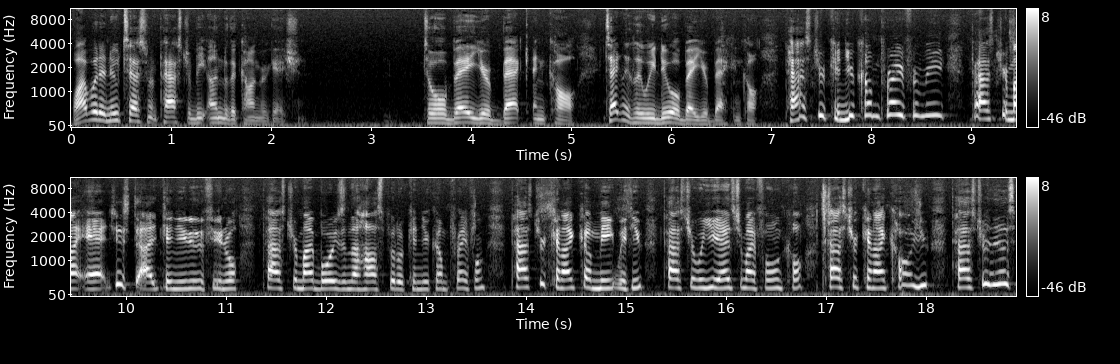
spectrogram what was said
Why would a New Testament pastor be under the congregation? to obey your beck and call. Technically, we do obey your beck and call. Pastor, can you come pray for me? Pastor, my aunt just died. Can you do the funeral? Pastor, my boy's in the hospital. Can you come pray for him? Pastor, can I come meet with you? Pastor, will you answer my phone call? Pastor, can I call you? Pastor, this?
